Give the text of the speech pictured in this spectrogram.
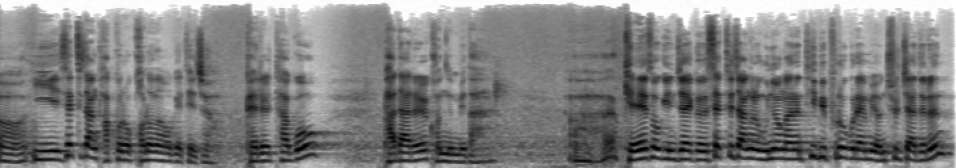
어, 이 세트장 밖으로 걸어 나오게 되죠. 배를 타고 바다를 건넙니다. 어, 계속 이제 그 세트장을 운영하는 TV 프로그램 연출자들은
